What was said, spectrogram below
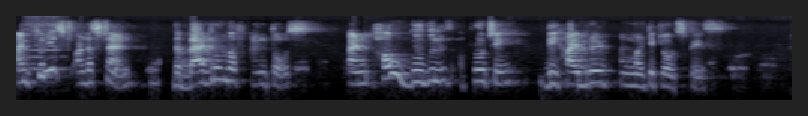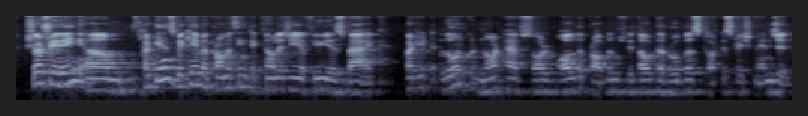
I'm curious to understand the background of Anthos and how Google is approaching the hybrid and multi-cloud space. Sure, Srini. Um, containers became a promising technology a few years back, but it alone could not have solved all the problems without a robust orchestration engine.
